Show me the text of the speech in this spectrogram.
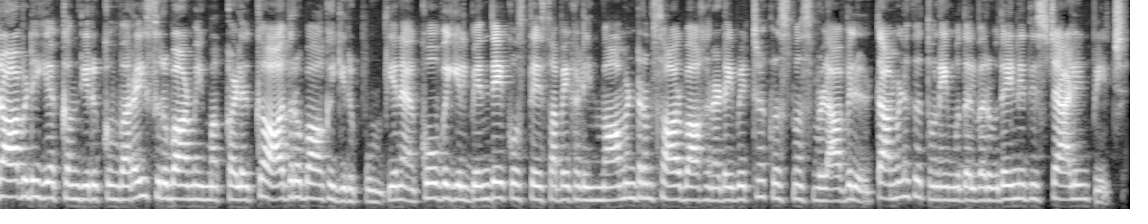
திராவிட இயக்கம் இருக்கும் வரை சிறுபான்மை மக்களுக்கு ஆதரவாக இருப்போம் என கோவையில் பெந்தே கோஸ்தே சபைகளின் மாமன்றம் சார்பாக நடைபெற்ற கிறிஸ்துமஸ் விழாவில் தமிழக துணை முதல்வர் உதயநிதி ஸ்டாலின் பேச்சு.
